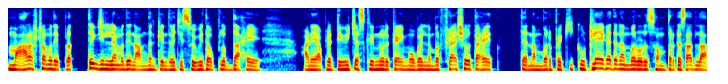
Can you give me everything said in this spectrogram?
महाराष्ट्रामध्ये प्रत्येक जिल्ह्यामध्ये नामदान केंद्राची सुविधा उपलब्ध आहे आणि आपल्या टी व्हीच्या स्क्रीनवर काही मोबाईल नंबर फ्लॅश होत आहेत. त्या नंबरपैकी कुठल्या एखाद्या नंबरवर संपर्क साधला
